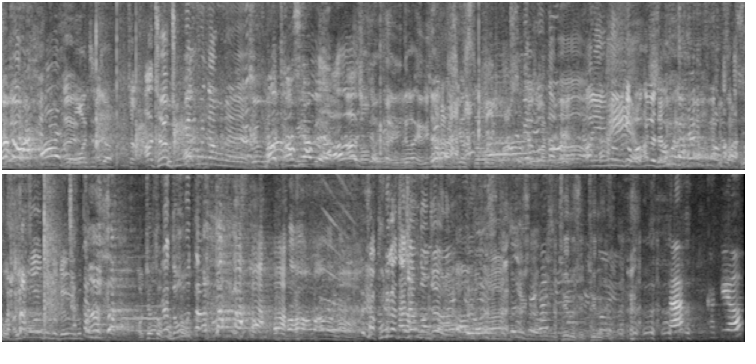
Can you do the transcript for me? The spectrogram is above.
싶어요. 아저 형 준비하고 있나 보네. 저 형. 아 다시 할래. 아 진짜. 의자가 바뀌었어. 준비하고 있나 봐. 아니 이거 이게 와길래 내가 이거 왔어. 아, 이거 와도 내가 이거 딱 어쩔 수 없어. 너무 딱. 아, 아, 아, 야 구리가 다시 한번 던져요. 아. 우리. 어르신 빼주세요. 어르신 뒤로 좀 뒤로 좀. 자, 갈게요.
